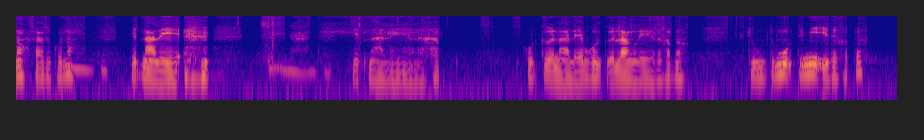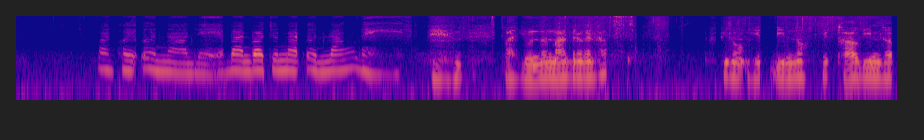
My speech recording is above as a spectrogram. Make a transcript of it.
เนาะสาวสกุลเนาะแม่นจ้ะเฮ็ดหนาแหลใช่นานเลยเฮ็ดหนาแหลนะครับคนเกิดหนาแหลบางคนเกิดหลังแหลนะครับเนาะจุ่มตะมุตะมิอีกเด้อครับเด้อบ้านคอยเอิ้นนานแหล่บ้านบ่าวจนนัดเอิ้นล้างแหล่แไปหลุนต้นไม้ไปด้วยกันครับ พี่น้องเห็ดดินเนาะเห็ดขาวดินครับ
